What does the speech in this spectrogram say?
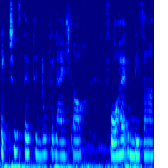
Action Step, den du vielleicht auch vorher in dieser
